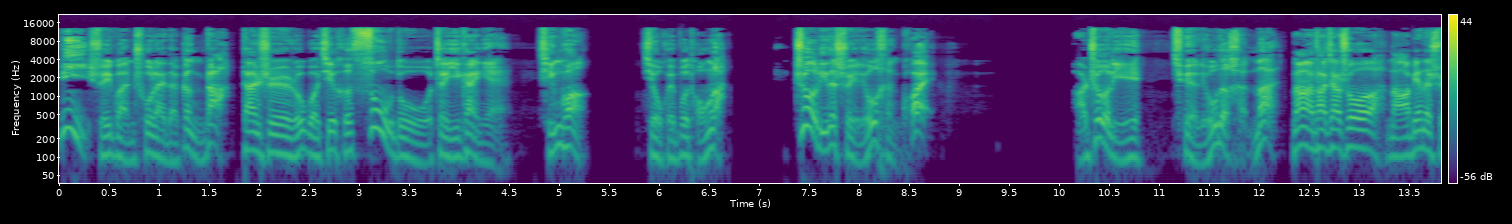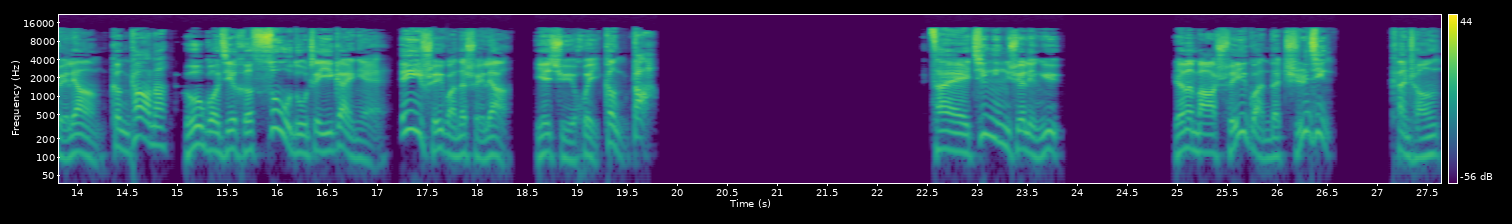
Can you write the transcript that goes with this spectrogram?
B 水管出来的更大，但是如果结合速度这一概念，情况就会不同了。这里的水流很快，而这里却流得很慢。那大家说哪边的水量更大呢？如果结合速度这一概念，A 水管的水量也许会更大。在经营学领域，人们把水管的直径看成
